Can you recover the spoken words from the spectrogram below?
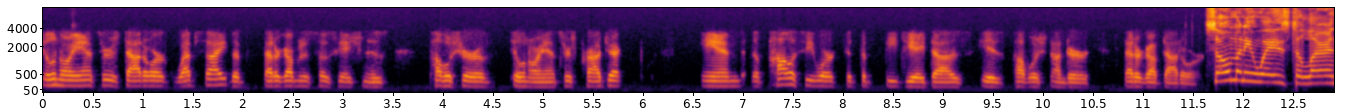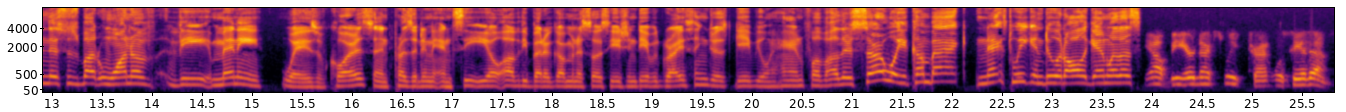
IllinoisAnswers.org website. The Better Government Association is publisher of Illinois Answers Project. And the policy work that the BGA does is published under bettergov.org. So many ways to learn. This is but one of the many ways, of course. And President and CEO of the Better Government Association, David Greising, just gave you a handful of others. Sir, will you come back next week and do it all again with us? Yeah, I'll be here next week, Trent. We'll see you then.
